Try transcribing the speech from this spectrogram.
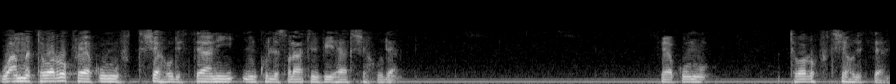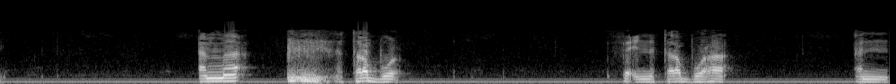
وأما التورك فيكون في التشهد الثاني من كل صلاة فيها تشهدان. فيكون التورك في التشهد الثاني. أما التربع فإن التربع أن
